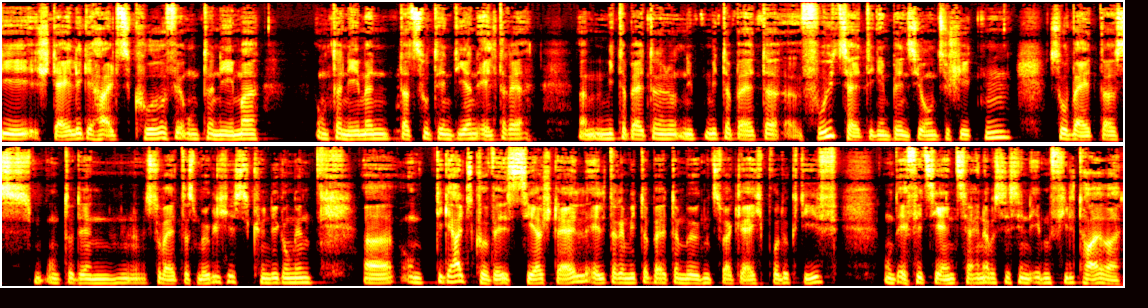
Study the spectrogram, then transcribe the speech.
die steile Gehaltskurve Unternehmer Unternehmen dazu tendieren, ältere Mitarbeiterinnen und Mitarbeiter äh, frühzeitig in Pension zu schicken, soweit das unter den, soweit das möglich ist, Kündigungen. Äh, und die Gehaltskurve ist sehr steil. Ältere Mitarbeiter mögen zwar gleich produktiv und effizient sein, aber sie sind eben viel teurer.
